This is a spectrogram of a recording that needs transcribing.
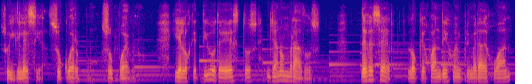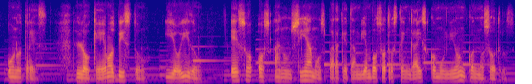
su iglesia, su cuerpo, su pueblo. Y el objetivo de estos ya nombrados debe ser lo que Juan dijo en primera de Juan 1:3. Lo que hemos visto y oído, eso os anunciamos para que también vosotros tengáis comunión con nosotros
